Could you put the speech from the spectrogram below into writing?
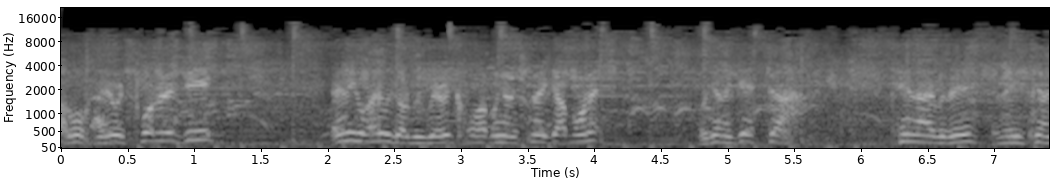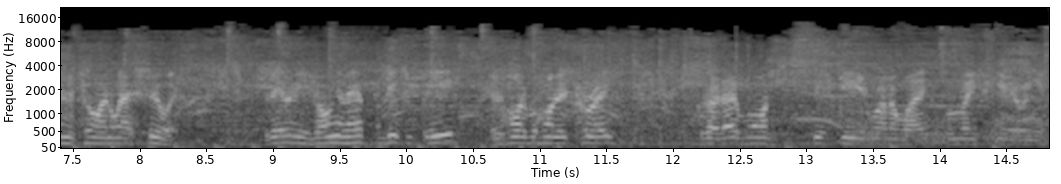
Oh, look, there we spotted a deer. Anyway, we've got to be very quiet. We're going to sneak up on it. We're going to get uh, Ken over there, and he's going to try and lasso it. But There it is. I'm going to have to disappear and hide behind a tree because I don't want this deer to run away from me scaring it.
